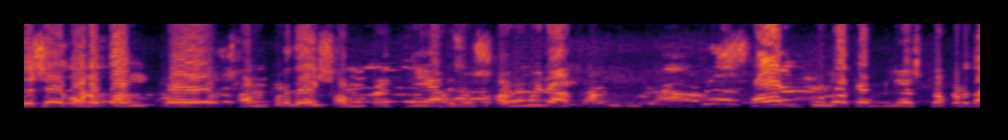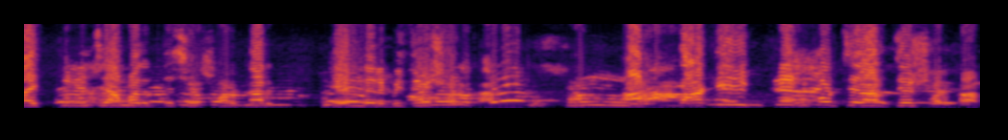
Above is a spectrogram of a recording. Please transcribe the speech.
দেশের গণতন্ত্র, সাম্প্রদায়িক সম্প্রীতি, দেশের সংবিধান, সবগুলোকে বিনষ্ট করার দায়িত্ব নিয়েছে আমাদের দেশের সরকার, কেন্দ্রের বিজেপি সরকার। আর তাকে ইমপ্লিমেন্ট করছে রাজ্যের সরকার।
